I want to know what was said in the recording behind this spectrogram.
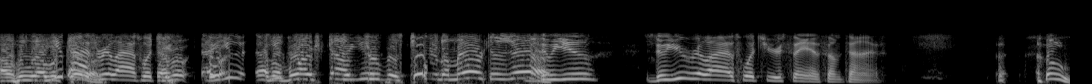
Or whoever you guys realize what you do? if, You, if you a Boy Scout do you- troop is killing Americans, yeah. do you do you realize what you're saying sometimes? Who?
